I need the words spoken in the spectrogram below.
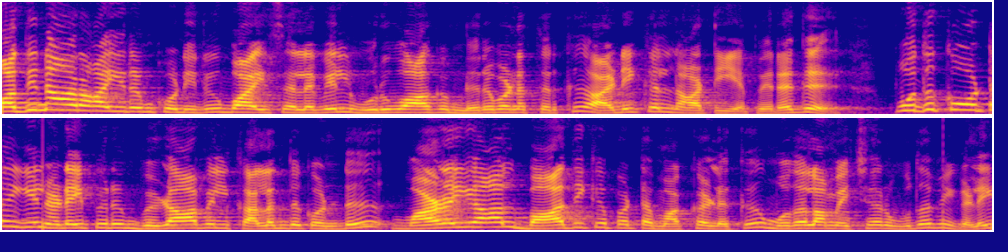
பதினாறாயிரம் கோடி ரூபாய் செலவில் உருவாகும் நிறுவனத்திற்கு அடிக்கல் நாட்டிய பிறகு புதுக்கோட்டையில் நடைபெறும் விழாவில் கலந்து கொண்டு மழையால் பாதிக்கப்பட்ட மக்களுக்கு முதலமைச்சர் உதவிகளை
